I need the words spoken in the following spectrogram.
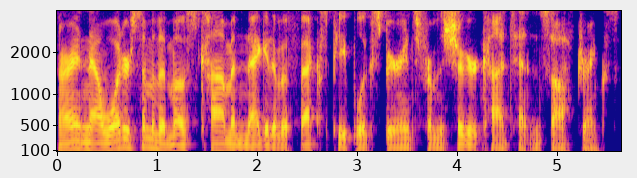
All right. Now, what are some of the most common negative effects people experience from the sugar content in soft drinks?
